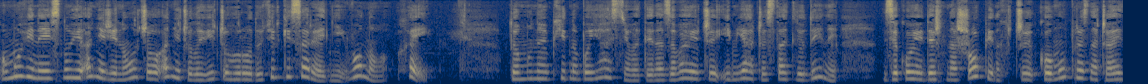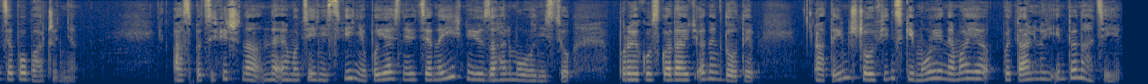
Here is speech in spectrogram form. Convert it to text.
У мові не існує ані жіночого, ані чоловічого роду, тільки середній, воно, хей. Тому необхідно пояснювати, називаючи ім'я чи стать людини, з якою йдеш на шопінг чи кому призначається побачення. А специфічна неемоційність фінів пояснюється не їхньою загальмованістю, про яку складають анекдоти, а тим, що у фінській мові немає питальної інтонації.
